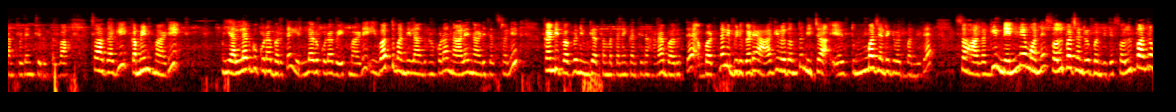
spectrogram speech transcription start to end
ಕಾನ್ಫಿಡೆನ್ಸ್ ಇರುತ್ತಲ್ವಾ? ಸೊ ಹಾಗಾಗಿ ಕಮೆಂಟ್ ಮಾಡಿ. ಎಲ್ಲರಿಗೂ ಕೂಡ ಬರುತ್ತೆ. ಎಲ್ಲರೂ ಕೂಡ ವೆಯ್ಟ್ ಮಾಡಿ. ಇವತ್ತು ಬಂದಿಲ್ಲ ಅಂದ್ರೂ ಕೂಡ ನಾಳೆ ನಾಡಿದ್ದಷ್ಟರಲ್ಲಿ ಖಂಡಿತವಾಗ್ಲೂ ನಿಮಗೆ ಹತ್ತೊಂಬತ್ತನೇ ಕಂತಿನ ಹಣ ಬರುತ್ತೆ. ಬಟ್ನಲ್ಲಿ ಬಿಡುಗಡೆ ಆಗಿರೋದಂತೂ ನಿಜ. ತುಂಬ ಜನರಿಗೆ ಇವತ್ತು ಬಂದಿದೆ. ಸೊ ಹಾಗಾಗಿ ನಿನ್ನೆ ಮೊನ್ನೆ ಸ್ವಲ್ಪ ಜನರಿಗೆ ಬಂದಿದೆ. ಸ್ವಲ್ಪ ಅಂದರೆ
